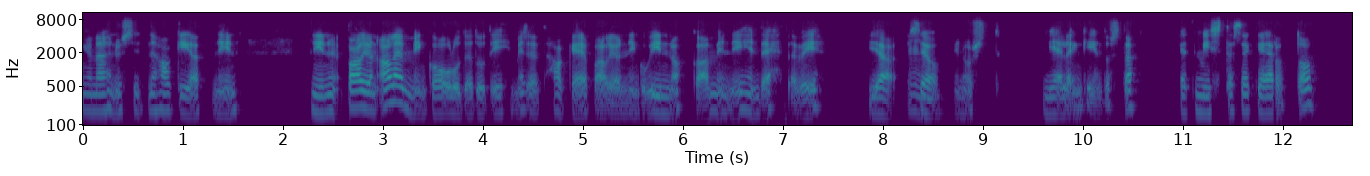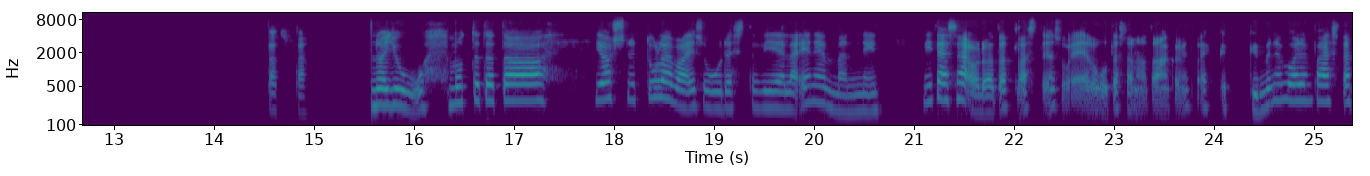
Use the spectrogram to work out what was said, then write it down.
ja nähnyt sitten ne hakijat, niin, niin paljon alemmin koulutetut ihmiset hakee paljon niin kuin innokkaammin niihin tehtäviin. Ja mm. se on minusta mielenkiintoista, että mistä se kertoo. Totta. No juu, mutta tota, jos nyt tulevaisuudesta vielä enemmän, niin mitä sä odotat lastensuojelulta, sanotaanko nyt vaikka kymmenen vuoden päästä?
